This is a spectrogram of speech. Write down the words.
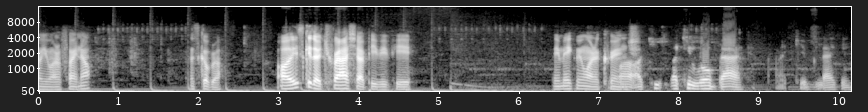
Oh, you wanna fight now? Let's go, bro. Oh, these kids are trash at PvP. They make me wanna cringe. Uh, I keep I keep roll back. I keep lagging.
